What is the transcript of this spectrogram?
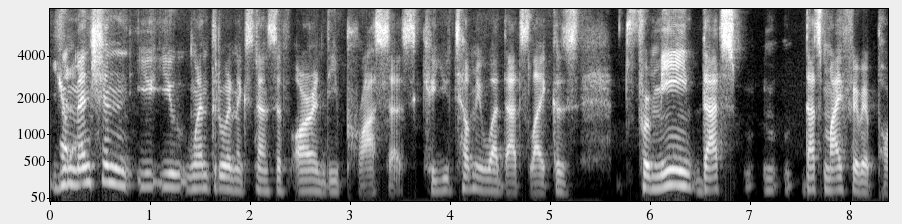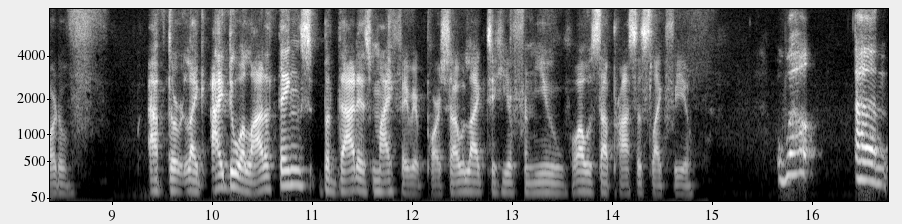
You but, mentioned you, you went through an extensive R and D process. Could you tell me what that's like? Because for me, that's that's my favorite part of after like I do a lot of things, but that is my favorite part. So I would like to hear from you. What was that process like for you? Well, um,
